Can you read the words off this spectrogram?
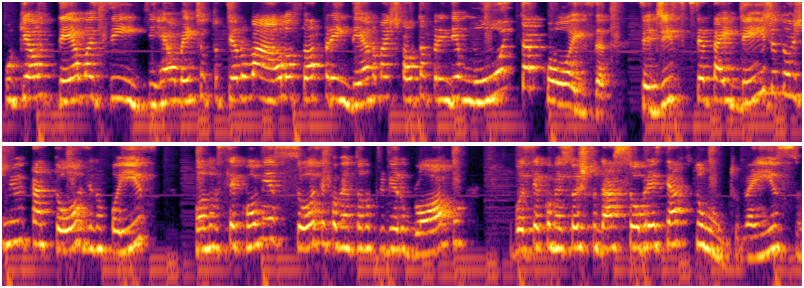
porque é um tema assim que realmente eu estou tendo uma aula, estou aprendendo, mas falta aprender muita coisa. Você disse que você está aí desde 2014, não foi isso? Quando você começou, você comentou no primeiro bloco, você começou a estudar sobre esse assunto, não é isso?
